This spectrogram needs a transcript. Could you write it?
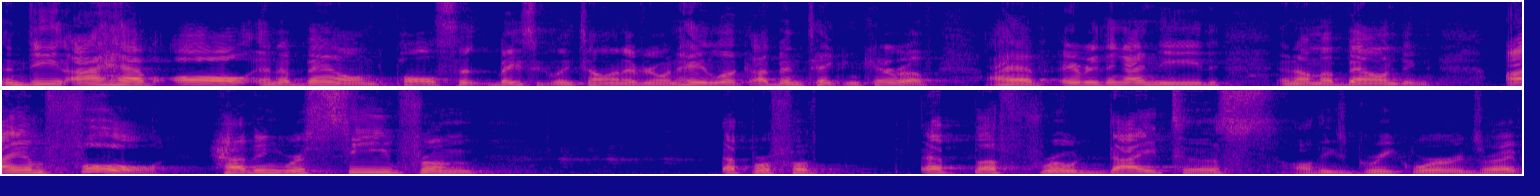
indeed, I have all and abound. Paul's basically telling everyone, hey, look, I've been taken care of. I have everything I need, and I'm abounding. I am full, having received from Epaphroditus, all these Greek words, right?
